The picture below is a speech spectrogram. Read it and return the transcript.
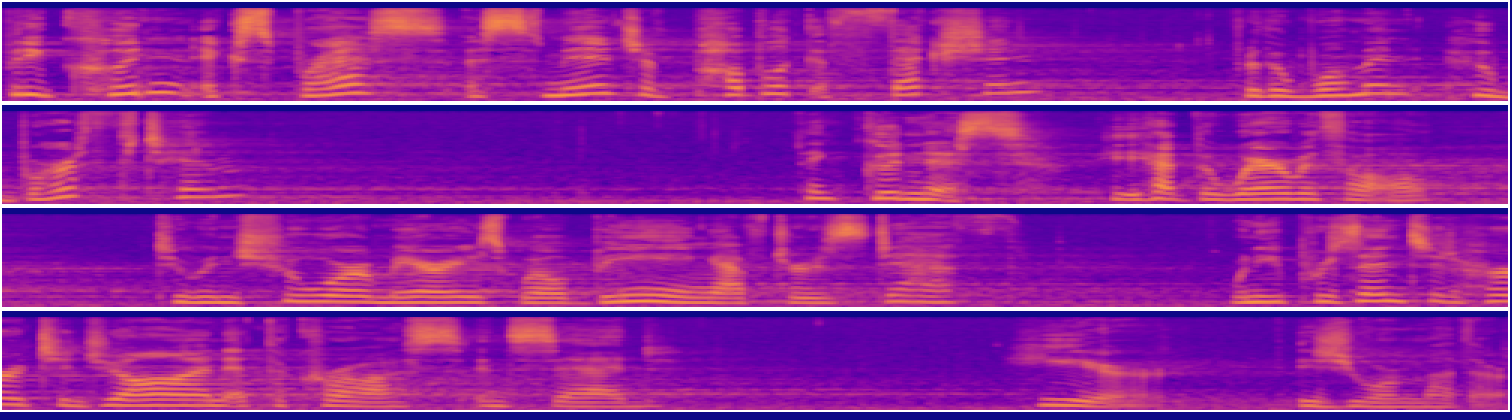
But he couldn't express a smidge of public affection for the woman who birthed him. Thank goodness he had the wherewithal to ensure Mary's well being after his death when he presented her to John at the cross and said, Here is your mother.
